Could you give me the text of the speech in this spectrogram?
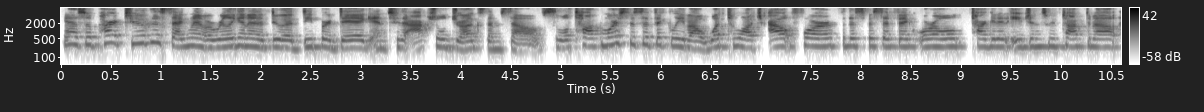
Yeah, so part two of this segment, we're really going to do a deeper dig into the actual drugs themselves. So we'll talk more specifically about what to watch out for for the specific oral targeted agents we've talked about,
